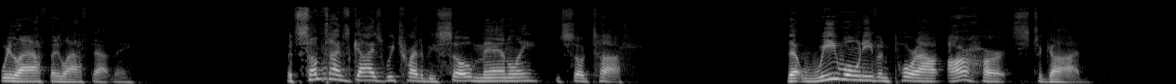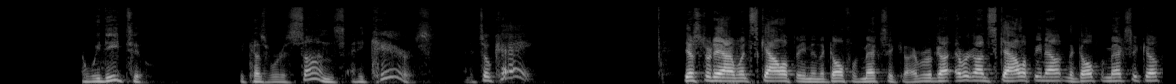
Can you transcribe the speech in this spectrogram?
We laughed. They laughed at me. But sometimes, guys, we try to be so manly and so tough that we won't even pour out our hearts to God. And we need to because we're his sons and he cares and it's okay. Yesterday, I went scalloping in the Gulf of Mexico. Ever, got, ever gone scalloping out in the Gulf of Mexico?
